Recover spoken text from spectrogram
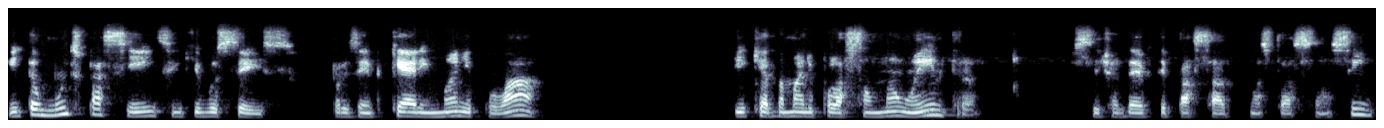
Então, muitos pacientes em que vocês, por exemplo, querem manipular e que a manipulação não entra, você já deve ter passado por uma situação assim,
